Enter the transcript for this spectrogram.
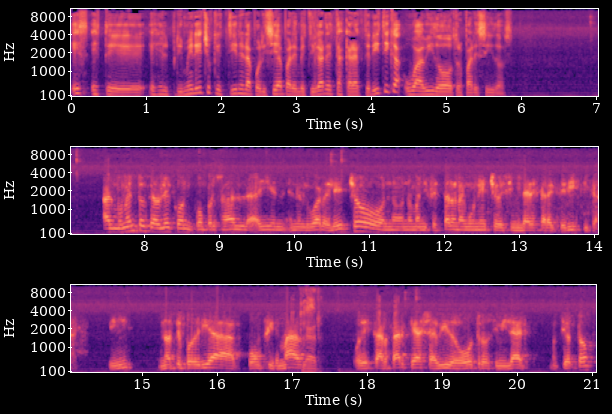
¿es, este, ¿es el primer hecho que tiene la policía para investigar estas características o ha habido otros parecidos? Al momento que hablé con, con personal ahí en, el lugar del hecho, no, no manifestaron algún hecho de similares características. ¿sí? No te podría confirmar o descartar que haya habido otro similar, ¿no es cierto?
